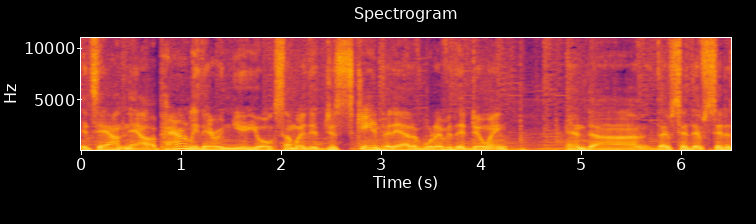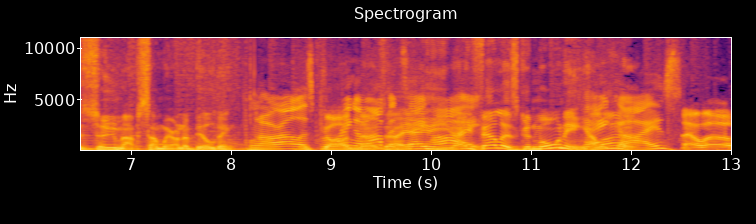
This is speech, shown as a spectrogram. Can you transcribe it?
It's out now. Apparently, they're in New York somewhere. They've just scampered out of whatever they're doing. And uh, they've said they've set a Zoom up somewhere on a building. All right, let's bring them up and hey, say hi. hey, fellas, good morning. Hey, Hello. guys. Hello.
